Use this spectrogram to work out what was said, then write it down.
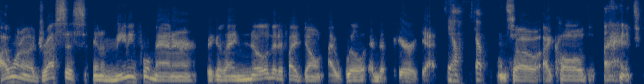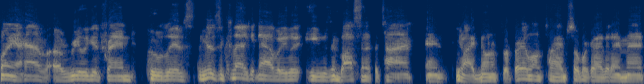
I want to address this in a meaningful manner because I know that if I don't, I will end up here again. Yeah. Yep. And so I called, it's funny, I have a really good friend who lives, he lives in Connecticut now, but he, he was in Boston at the time. And, you know, I'd known him for a very long time, sober guy that I met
